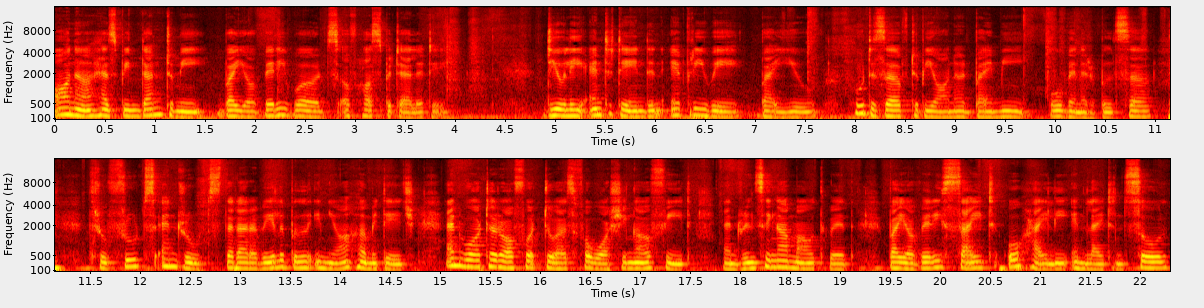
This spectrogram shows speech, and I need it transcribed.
Honor has been done to me by your very words of hospitality. Duly entertained in every way by you, who deserve to be honored by me, O Venerable Sir, through fruits and roots that are available in your hermitage, and water offered to us for washing our feet and rinsing our mouth with, by your very sight, O highly enlightened soul,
